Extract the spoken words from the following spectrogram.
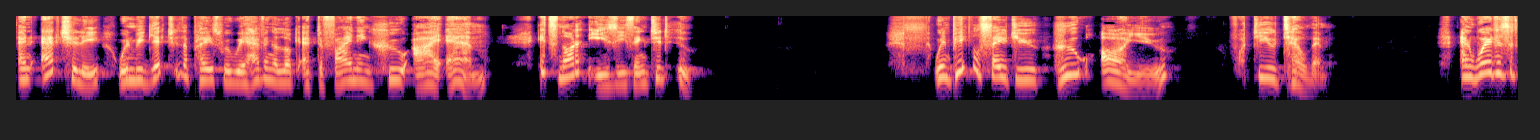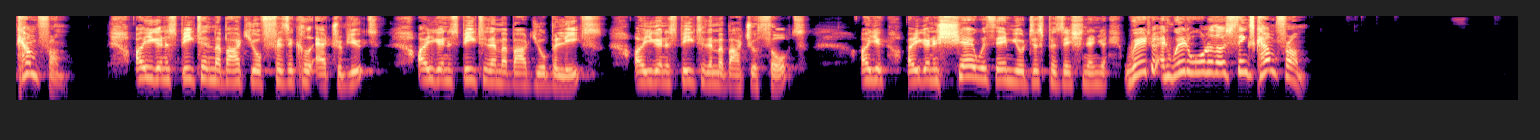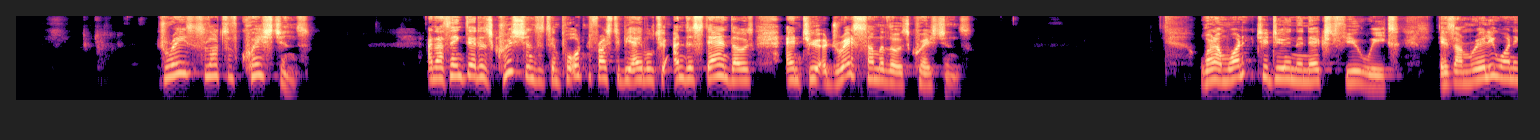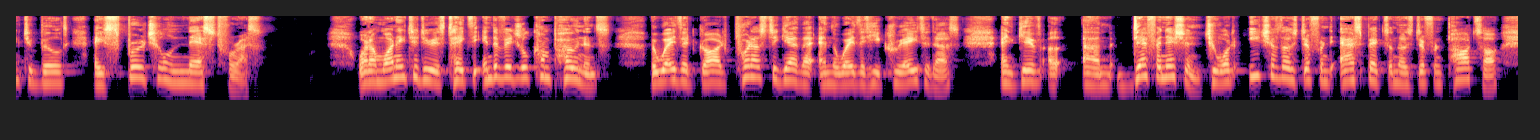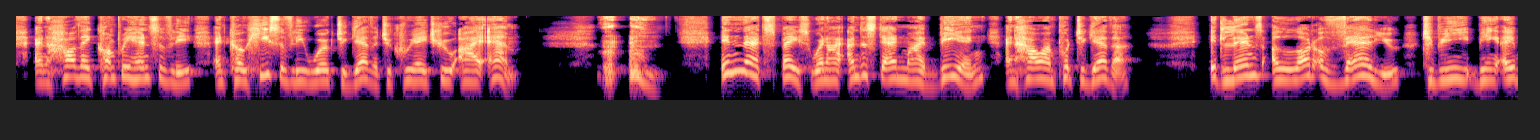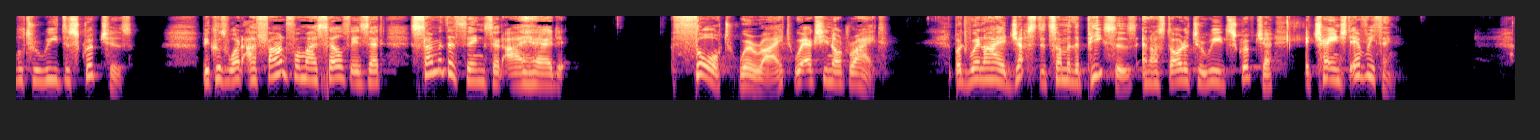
And actually, when we get to the place where we're having a look at defining who I am, it's not an easy thing to do. When people say to you, Who are you? What do you tell them? And where does it come from? Are you going to speak to them about your physical attributes? Are you going to speak to them about your beliefs? Are you going to speak to them about your thoughts? Are you, are you going to share with them your disposition and your, where do, and where do all of those things come from? It raises lots of questions. And I think that as Christians, it's important for us to be able to understand those and to address some of those questions. What I'm wanting to do in the next few weeks is I'm really wanting to build a spiritual nest for us. What I'm wanting to do is take the individual components, the way that God put us together and the way that He created us, and give a um, definition to what each of those different aspects and those different parts are, and how they comprehensively and cohesively work together to create who I am. In that space, when I understand my being and how I'm put together, it lends a lot of value to be being able to read the scriptures. Because what I found for myself is that some of the things that I had thought were right were actually not right. But when I adjusted some of the pieces and I started to read scripture, it changed everything.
